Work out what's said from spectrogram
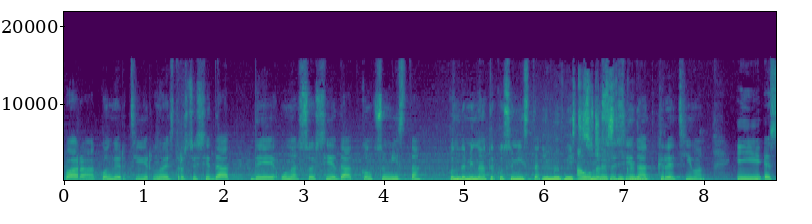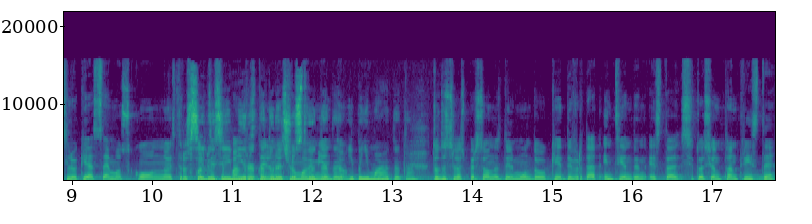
para convertir nuestra sociedad de una sociedad consumista, contaminante consumista, Y a una sociedad creativa. Y es lo que hacemos con nuestros Все люди мира, participantes de которые nuestro чувствуют movimiento. это и понимают это, Todas las personas del mundo que de verdad entienden esta situación tan triste,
